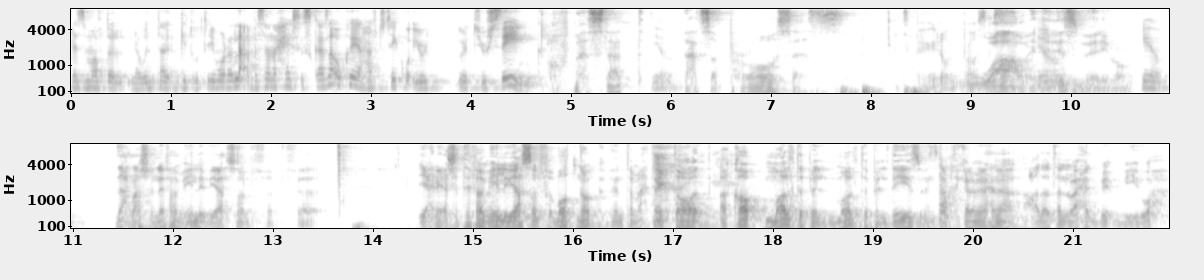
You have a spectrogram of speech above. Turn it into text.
لازم أفضل لو أنت جيت قلت لي مرة لأ بس أنا حاسس كذا أوكي I have to take what you're what you're saying. Oh, بس that yeah. that's a process. It's a very long process. Wow it yeah. is very long. Yeah. ده إحنا عشان نفهم إيه اللي بيحصل في, في يعني عشان تفهم إيه اللي بيحصل في بطنك أنت محتاج تقعد cup multiple multiple days. أنت. بتتكلم إن إحنا عادة الواحد بي- بيروح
